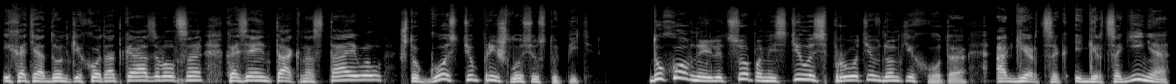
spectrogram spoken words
и хотя Дон Кихот отказывался, хозяин так настаивал, что гостю пришлось уступить. Духовное лицо поместилось против Дон Кихота, а герцог и герцогиня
